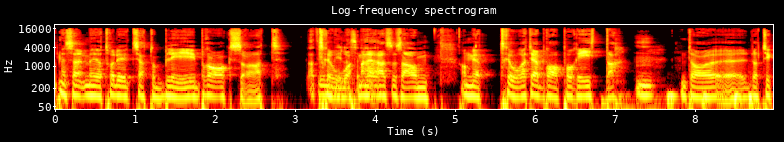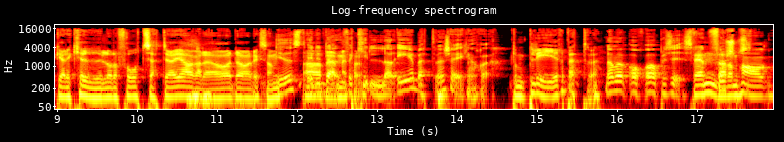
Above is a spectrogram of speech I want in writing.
Men, sen, men jag tror det är ett sätt att bli bra också. Att Att tro att man är, alltså så här, om, om jag tror att jag är bra på att rita. Mm. Då, eh, då tycker jag det är kul och då fortsätter jag göra det. Och då liksom Just är det därför killar är bättre än tjejer kanske? De blir bättre. Nej men, ja, ja precis. Det enda först, de har...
